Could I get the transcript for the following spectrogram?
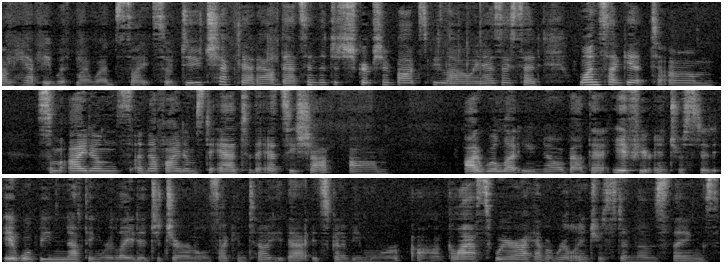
I'm happy with my website. So do check that out. That's in the description box below. And as I said, once I get um, some items, enough items to add to the Etsy shop, um, I will let you know about that if you're interested. It will be nothing related to journals, I can tell you that. It's going to be more uh, glassware. I have a real interest in those things.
